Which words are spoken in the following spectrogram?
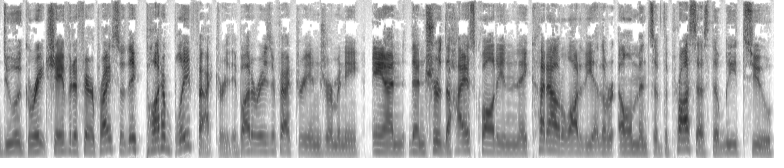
do a great shave at a fair price. So they bought a blade factory. They bought a razor factory in Germany and then ensured the highest quality. And then they cut out a lot of the other elements of the process that lead to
